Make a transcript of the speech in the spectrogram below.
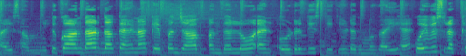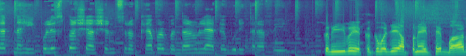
ਆਈ ਸਾਹਮਣੇ। ਦੁਕਾਨਦਾਰ ਦਾ ਕਹਿਣਾ ਕਿ ਪੰਜਾਬ ਅੰਦਰ ਲਾਅ ਐਂਡ ਆਰਡਰ ਦੀ ਸਥਿਤੀ ਡਗਮਗਾਈ ਹੈ, ਕੋਈ ਵੀ ਸੁਰੱਖਿਅਤ ਨਹੀਂ, ਪੁਲਿਸ, ਪ੍ਰਸ਼ਾਸਨ, ਸੁਰੱਖਿਆ ਪ੍ਰਬੰਧਾਂ ਨੂੰ ਲੈ ਕੇ ਬੁਰੀ ਤਰ੍ਹਾਂ ਫੇਲ ਕਰੀਬ 1:00 ਵਜੇ ਆਪਣੇ ਇੱਥੇ ਬਾਹਰ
